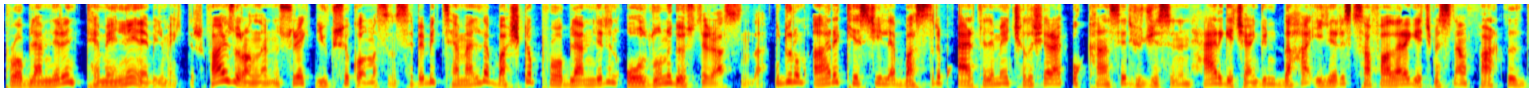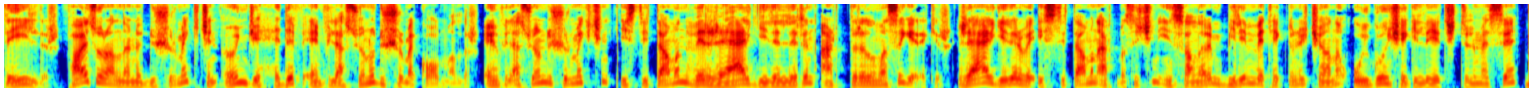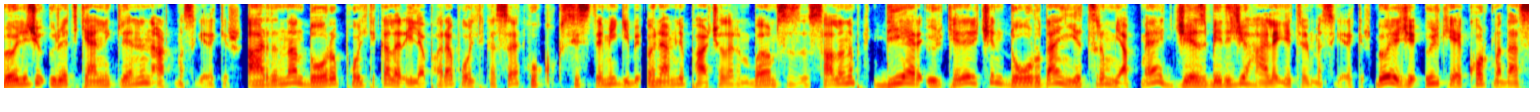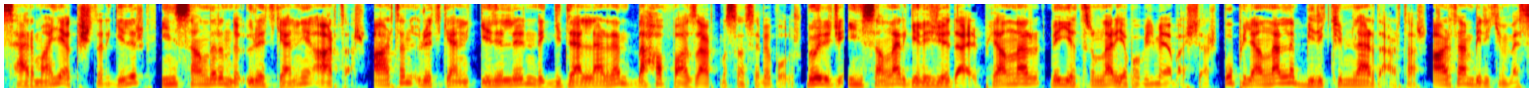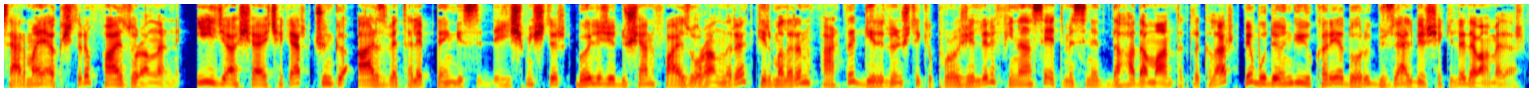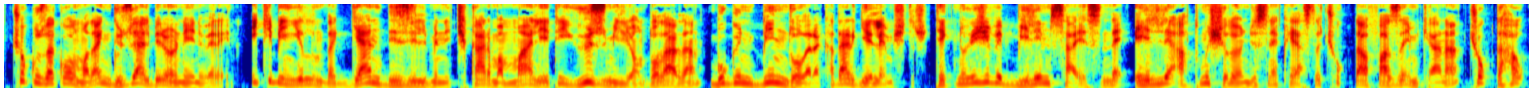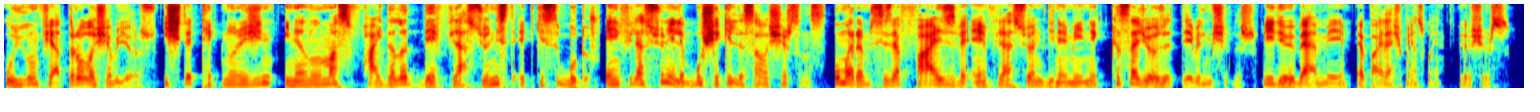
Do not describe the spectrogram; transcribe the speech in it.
problemlerin temeline inebilmektir. Faiz oranlarının sürekli yüksek olmasının sebebi temelde başka problemlerin olduğunu gösterir aslında. Bu durum ağrı kesiciyle bastırıp ertelemeye çalışarak o kanser hücresinin her geçen gün daha ileri safhalara geçmesinden farklı değildir. Faiz oranlarını düşürmek için önce hedef enflasyonu düşürmek olmalıdır. Enflasyonu düşürmek için istihdamın ve reel gelirlerin arttırılması gerekir. Reel gelir ve istihdamın artması için insanların bilim ve teknoloji çağına uygun şekilde yetiştirilmesi, böylece üretkenliklerinin artması gerekir. Ardından doğru politikalar ile para politikası, hukuk sistemi gibi önemli parçaların bağımsızlığı sağlanıp diğer ülkeler için doğrudan yatırım yapmaya cezbedici hale getirilmesi gerekir. Böylece ülkeye korkmadan sermaye akışları gelir, insanların da üretkenliği artar. Artan üretkenlik gelirlerin de giderlerden daha fazla artmasına sebep olur. Böylece insanlar geleceğe dair planlar ve yatırımlar yapabilmeye başlar. Bu planlarla birikimler de artar. Artan birikim ve sermaye akışları faiz oranlarını iyice aşağıya çeker çünkü arz ve talep dengesi değişmiştir. Böylece düşen faiz oranları firmaların farklı geri dönüşteki projeleri finanse etmesini daha da mantıklı kılar ve bu döngü yukarıya doğru güzel bir şekilde devam eder. Çok uzak olmadan güzel bir örneğini vereyim. 2000 yılında gen dizilimini çıkarma maliyeti 100 milyon dolardan bugün 1000 dolara kadar gerilemiştir. Teknoloji ve bilim sayesinde 50-60 yıl öncesine kıyasla çok daha fazla imkana, çok daha uygun fiyatlara ulaşabiliyoruz. İşte teknolojinin inanılmaz faydalı deflasyonist etkisi budur. Enflasyon ile bu şekilde savaşırsınız. Umarım size faiz ve enflasyon dinamiğini kısaca özetleyebilmişimdir. Videoyu beğenmeyi ve paylaşmayı unutmayın. Görüşürüz.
